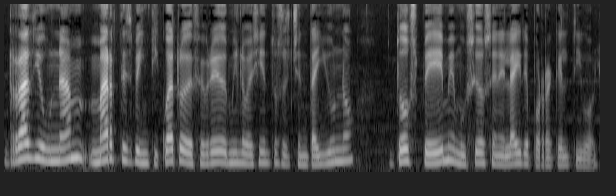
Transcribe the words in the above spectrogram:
Radio UNAM, martes 24 de febrero de 1981, 2 pm, Museos en el Aire por Raquel Tibol.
